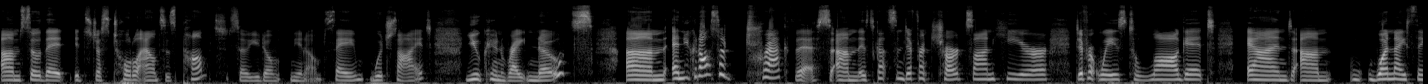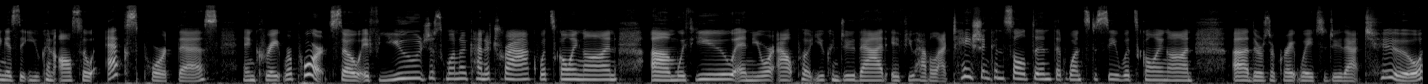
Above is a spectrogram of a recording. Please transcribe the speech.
um, so that it's just total ounces pumped, so you don't you know say which side. You can write notes, um, and you can also track this. Um, it's got some different charts on here, different ways to log it, and um, one nice thing is that you can also export this and create reports. So if you just want to kind of track what's going on um, with you and your output, you can do that. If you have a lactation consultant that wants to see what's going on, uh, there's a great way to do that too.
